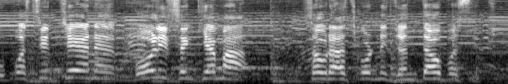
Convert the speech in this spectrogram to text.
ઉપસ્થિત છે અને બહોળી સંખ્યામાં સૌ રાજકોટની જનતા ઉપસ્થિત છે.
